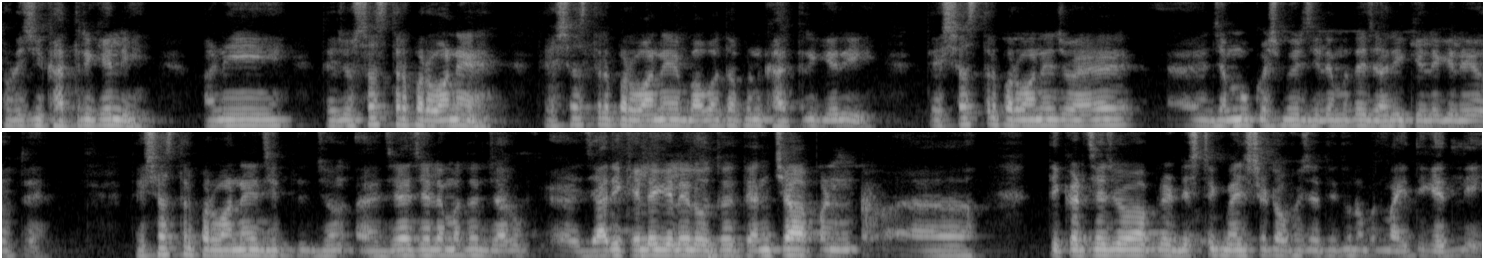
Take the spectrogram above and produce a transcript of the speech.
थोडीशी खात्री केली आणि ते जो शस्त्र परवाने आहे त्या शस्त्र परवानेबाबत आपण खात्री केली. ते शस्त्र परवाने जो आहे जम्मू काश्मीर जिल्ह्यामध्ये जारी केले गेले होते. ते शस्त्र परवाने जि जो ज्या जिल्ह्यामध्ये जारू जारी केले गेलेले होते त्यांच्या आपण तिकडचे जो आपले डिस्ट्रिक्ट मॅजिस्ट्रेट ऑफिस आहे तिथून आपण माहिती घेतली.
